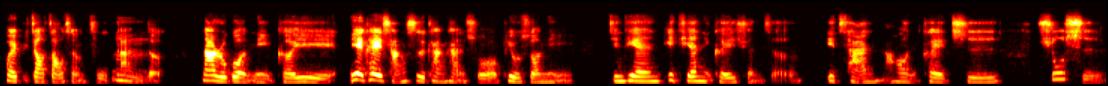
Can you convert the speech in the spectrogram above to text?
会比较造成负担的。嗯、那如果你可以，你也可以尝试看看说，譬如说你今天一天你可以选择一餐，然后你可以吃蔬食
